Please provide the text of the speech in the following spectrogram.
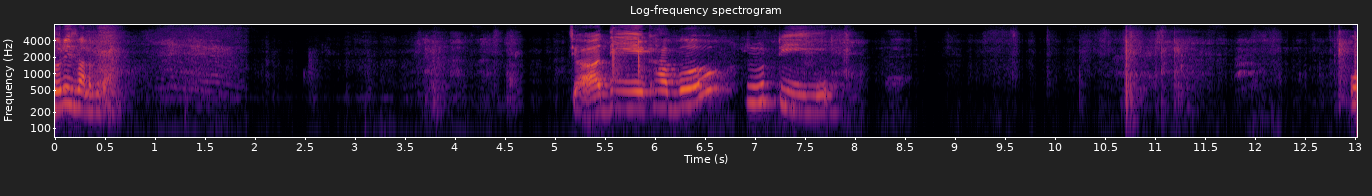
ধরিস ভালো করে। চা দিয়ে খাব রুটি। ও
